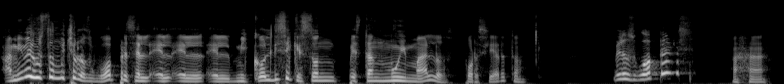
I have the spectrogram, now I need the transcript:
A mí me gustan mucho los Whoppers. El, el, el, el Micol dice que son, están muy malos, por cierto. ¿Los Whoppers? Ajá.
